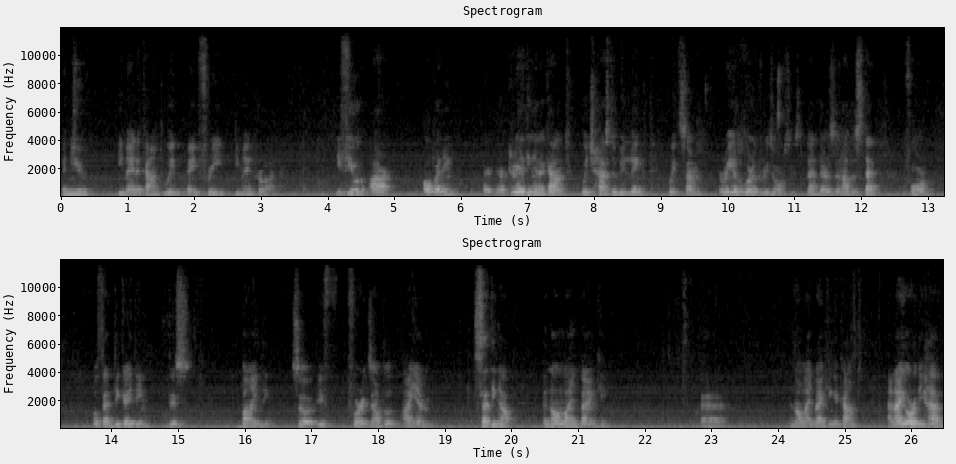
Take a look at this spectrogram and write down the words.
a new email account with a free email provider. If you are opening, uh, uh, creating an account which has to be linked with some real world resources, then there's another step for authenticating this binding. So if, for example, I am setting up an online banking, uh, an online banking account, and I already have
